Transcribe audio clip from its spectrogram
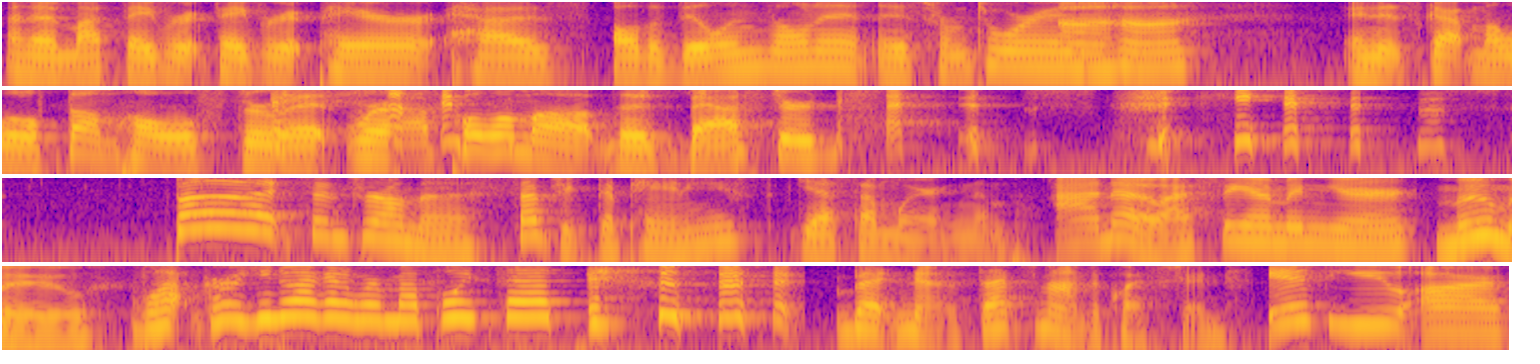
I know my favorite, favorite pair has all the villains on it. It's from Torrid. Uh huh. And it's got my little thumb holes through it where I pull them up, those bastards. yes. yes. But since we're on the subject of panties, Yes, I'm wearing them. I know I see them in your moo What, girl? You know I gotta wear my poise pad? But no, that's not the question. If you are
